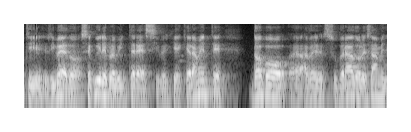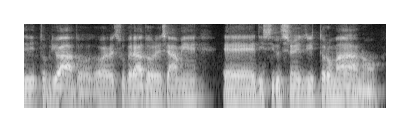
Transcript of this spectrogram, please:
ti ripeto, seguire i propri interessi, perché chiaramente dopo eh, aver superato l'esame di diritto privato, dopo aver superato l'esame eh, di istituzione di diritto romano,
